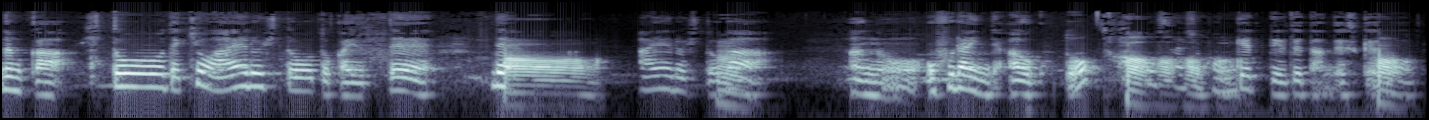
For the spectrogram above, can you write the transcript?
なんか人で今日会える人とか言って、で、会える人が、うん、あの、オフラインで会うことを最初ポンゲって言ってたんですけど、はあはあはあ。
